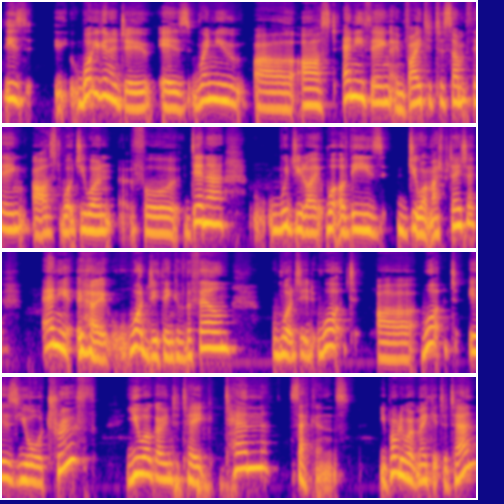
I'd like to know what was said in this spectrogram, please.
these, what you're going to do is when you are asked anything, invited to something, asked, what do you want for dinner? Would you like, what are these? Do you want mashed potato? Any, like, what do you think of the film? What did, what are, what is your truth? You are going to take 10 seconds. You probably won't make it to 10,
